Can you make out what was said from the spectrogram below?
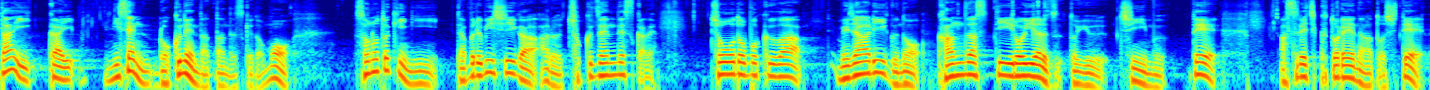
第1回2006年だったんですけどもその時に WBC がある直前ですかね。ちょうど僕はメジャーリーグのカンザスシティロイヤルズというチームでアスレチックトレーナーとして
